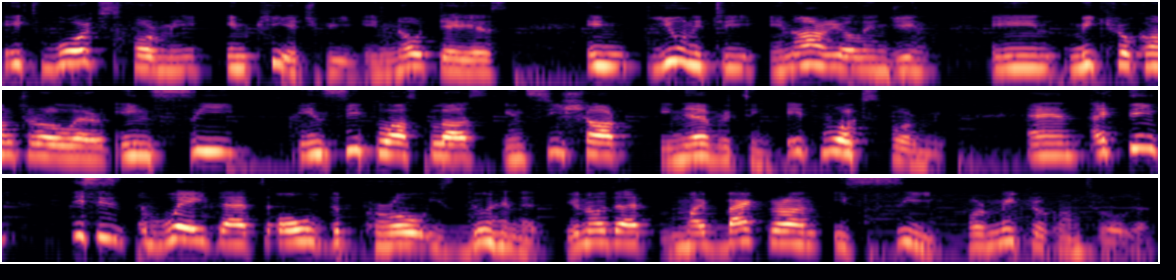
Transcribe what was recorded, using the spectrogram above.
it works for me in PHP, in Node.js, in Unity, in Unreal Engine, in microcontroller, in C, in C++, in C Sharp, in everything. It works for me. And I think this is a way that all the pro is doing it. You know that my background is C for microcontrollers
